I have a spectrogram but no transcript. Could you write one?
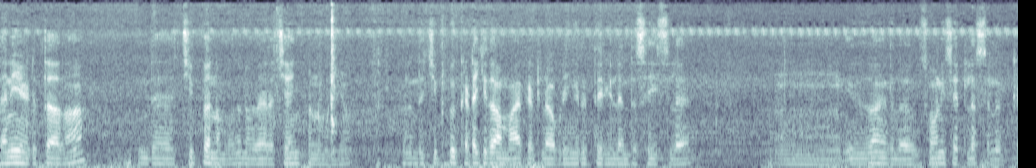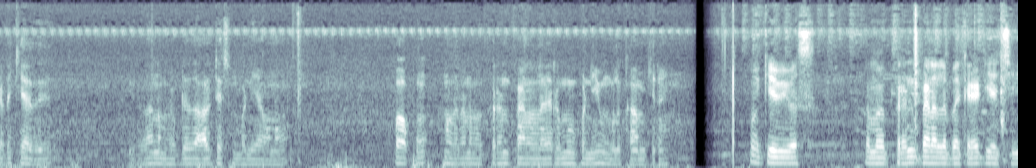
தனியாக எடுத்தால் தான் இந்த சிப்பை நம்ம வந்து நம்ம வேறு சேஞ்ச் பண்ண முடியும். இந்த சிப்பு கிடைக்குதா மார்க்கெட்டில் அப்படிங்கிறது தெரியல இந்த சைஸில் இதுதான் இதில் சோனி செட்டில் சில கிடைக்காது. இதுதான் நம்ம எப்படியாவது ஆல்ட்ரேஷன் பண்ணி ஆகணும். பார்ப்போம். முதல்ல நம்ம ஃப்ரண்ட் பேனலை ரிமூவ் பண்ணி உங்களுக்கு காமிக்கிறேன். ஓகே வியூவர்ஸ் நம்ம ஃப்ரண்ட் பேனலில் இப்போ கழட்டியாச்சு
